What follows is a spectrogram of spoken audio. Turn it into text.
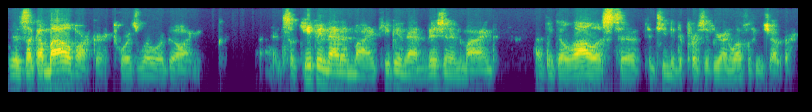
It's like a mile marker towards where we're going. And so, keeping that in mind, keeping that vision in mind, I think allow us to continue to persevere and love with each other.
